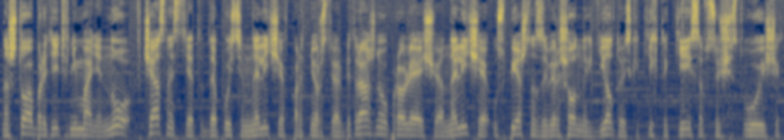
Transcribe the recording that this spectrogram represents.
на что обратить внимание. Но, в частности, это, допустим, наличие в партнерстве арбитражного управляющего, наличие успешно завершенных дел, то есть каких-то кейсов существующих,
